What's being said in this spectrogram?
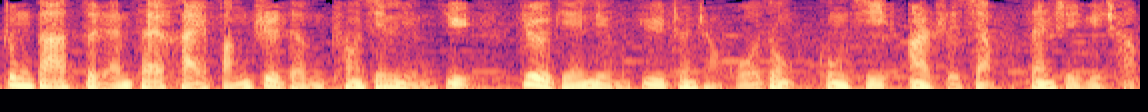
重大自然灾害防治等创新领域热点领域专场活动，共计二十项，三十余场。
